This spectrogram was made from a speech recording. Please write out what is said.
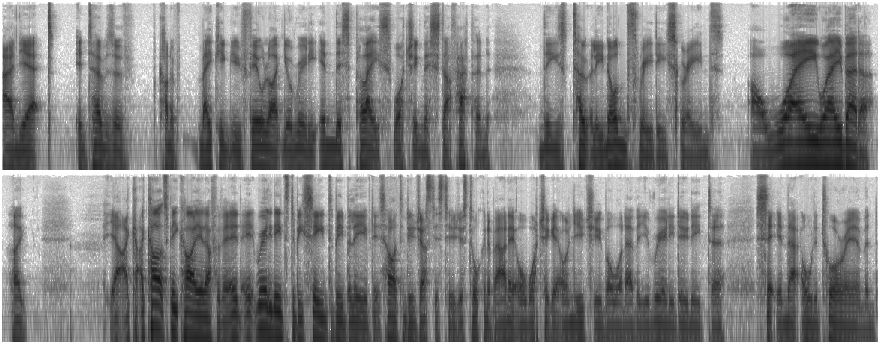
and yet in terms of kind of making you feel like you're really in this place watching this stuff happen, these totally non 3D screens are way way better. Yeah, I, I can't speak highly enough of it. it. It really needs to be seen to be believed. It's hard to do justice to just talking about it or watching it on YouTube or whatever. You really do need to sit in that auditorium and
